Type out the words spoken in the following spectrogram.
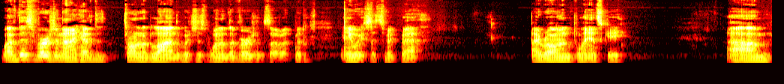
well, I have this version, and I have the Throne of Blood, which is one of the versions of it. But, anyways, it's Macbeth by Roman Polanski. Um,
